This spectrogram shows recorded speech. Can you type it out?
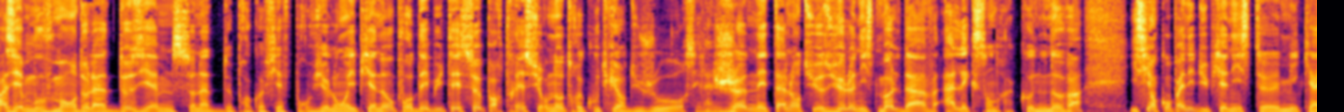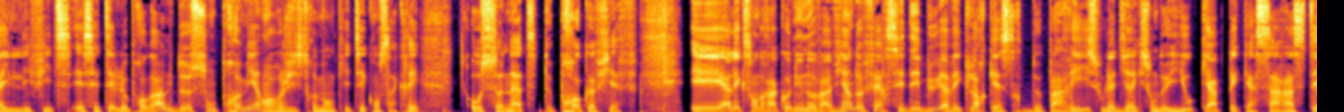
Troisième mouvement de la deuxième sonate de Prokofiev pour violon et piano. Pour débuter ce portrait sur notre coup de cœur du jour, c'est la jeune et talentueuse violoniste moldave Alexandra Konunova, ici en compagnie du pianiste Mikhail Lifitz, et c'était le programme de son premier enregistrement qui était consacré aux sonates de Prokofiev. Et Alexandra Konunova vient de faire ses débuts avec l'orchestre de Paris sous la direction de Yuka Pekka Saraste.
